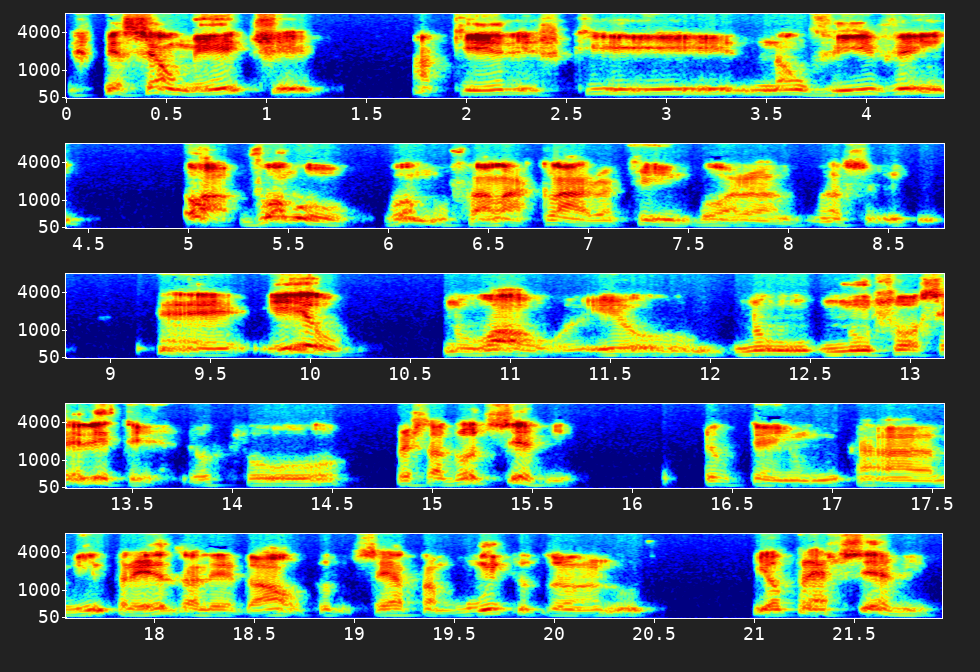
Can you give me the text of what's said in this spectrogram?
especialmente aqueles que não vivem. Ó, vamos, vamos falar claro aqui, embora assim, é, eu no UOL eu não, não sou CLT, eu sou prestador de serviço. Eu tenho a minha empresa legal, tudo certo, há muitos anos, e eu presto serviço.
